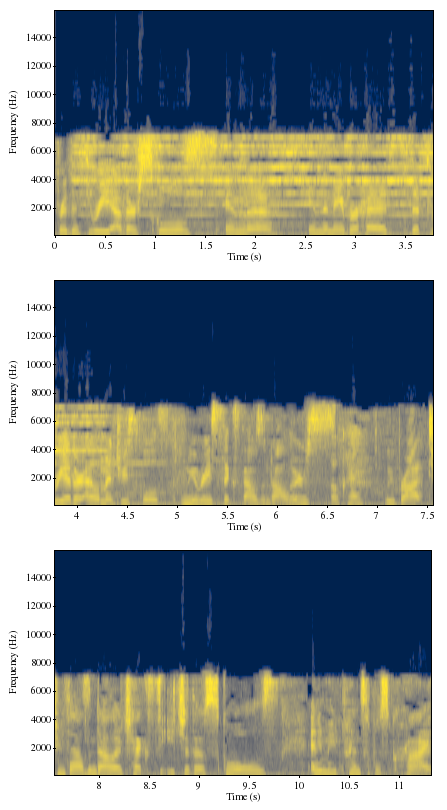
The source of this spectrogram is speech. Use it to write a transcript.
for the three other schools in the in the neighborhood, the three other elementary schools. We raised six thousand dollars. Okay. We brought two thousand dollar checks to each of those schools, and it made principals cry.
